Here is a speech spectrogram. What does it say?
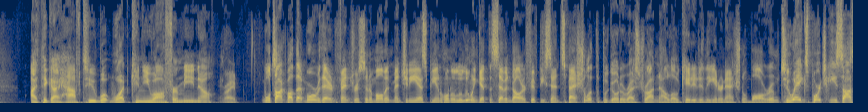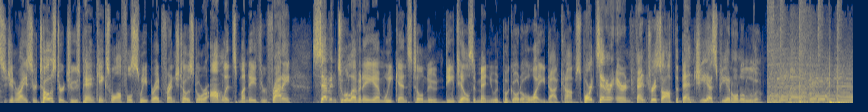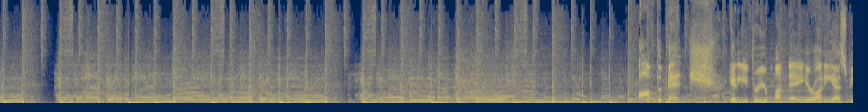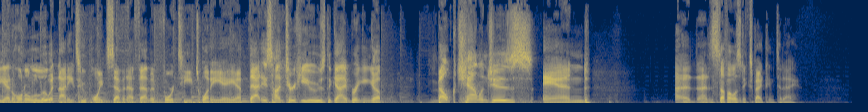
I think I have to. What what can you offer me now?" Right. We'll talk about that more with Aaron Fentress in a moment. Mention ESPN Honolulu and get the $7.50 special at the Pagoda Restaurant, now located in the International Ballroom. Two eggs, Portuguese sausage, and rice or toast, or choose pancakes, waffles, sweetbread, French toast, or omelets Monday through Friday, 7 to 11 a.m., weekends till noon. Details and menu at pagodahawaii.com. Sports Center, Aaron Fentress off the bench, ESPN Honolulu. Off the bench, getting you through your Monday here on ESPN Honolulu at 92.7 FM and 1420 AM. That is Hunter Hughes, the guy bringing up milk challenges and uh, stuff I wasn't expecting today.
